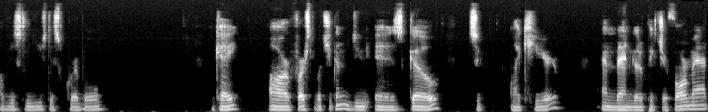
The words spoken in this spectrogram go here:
Obviously use the scribble. Okay or first what you're gonna do is go to like here and then go to picture format.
